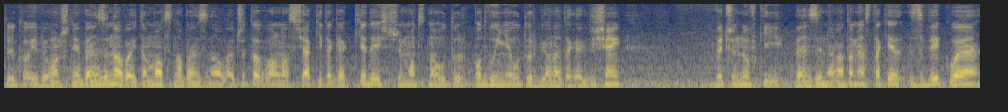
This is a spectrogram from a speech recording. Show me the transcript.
tylko i wyłącznie benzynowe i to mocno benzynowe. Czy to wolno siaki, tak jak kiedyś, czy mocno utur- podwójnie uturbione, tak jak dzisiaj, wyczynówki benzyna. Natomiast takie zwykłe,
